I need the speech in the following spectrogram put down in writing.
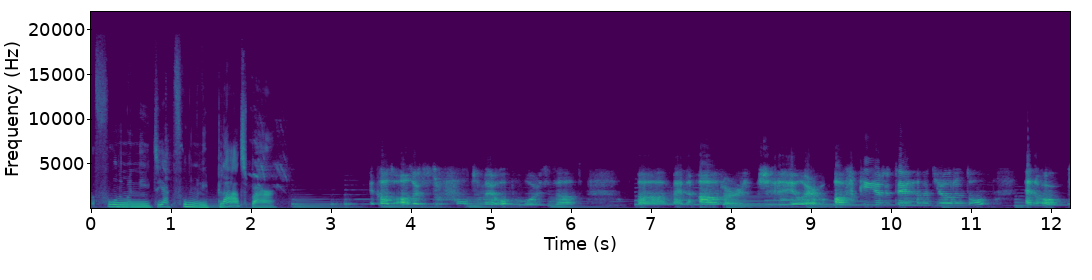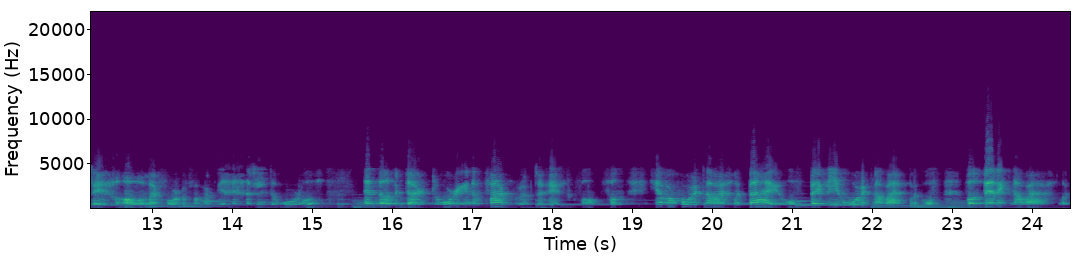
voelde me niet, ja, ik voelde me niet plaatsbaar. Ik had altijd het gevoel toen wij opgroeiden dat uh, mijn ouders heel erg afkeren tegen het Jodendom. En ook tegen allerlei vormen van verwichtigers in de oorlog. En dat ik daardoor in een vacuüm terecht kwam. Van, ja, waar hoor ik nou eigenlijk bij? Of bij wie hoor ik nou eigenlijk? Of wat ben ik nou eigenlijk?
